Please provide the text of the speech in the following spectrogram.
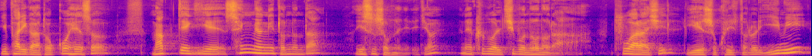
이파리가 돋고 해서 막대기에 생명이 돋는다? 있을 수 없는 일이죠. 근데 그걸 집어넣어라. 부활하실 예수 그리스도를 이미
